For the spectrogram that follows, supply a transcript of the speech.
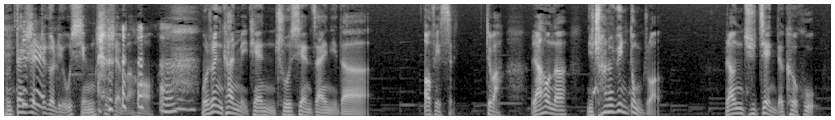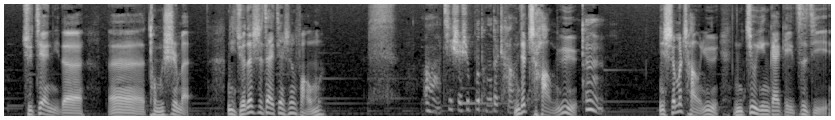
嗯但是是这个流行是什么？哈，嗯我说你看每天你出现在你的 office 里，对吧？然后呢，你穿着运动装，然后你去见你的客户，去见你的呃同事们，你觉得是在健身房吗？嗯，其实是不同的场。你的场域，嗯，你什么场域，你就应该给自己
